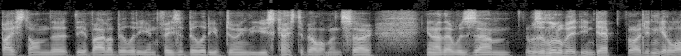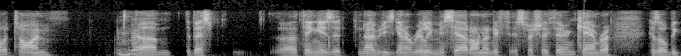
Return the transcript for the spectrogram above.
based on the, the availability and feasibility of doing the use case development. So, you know, that was um, it was a little bit in depth, but I didn't get a lot of time. Mm-hmm. Um, the best uh, thing is that nobody's going to really miss out on it, if, especially if they're in Canberra, because I'll be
